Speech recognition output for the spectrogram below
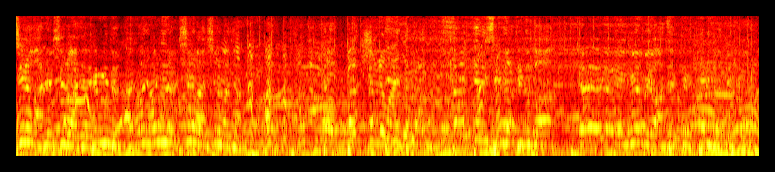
실험 아니야, 실험 아니야. 형님들, 아, 형, 형님들, 실험 아니야, 실험 아니야. 실험 아니야. 때리시는 것 같아, 이거 봐. 야, 야, 야, 야, 위험해요. 안 돼, 때- 때리지 마, 때리지 마.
